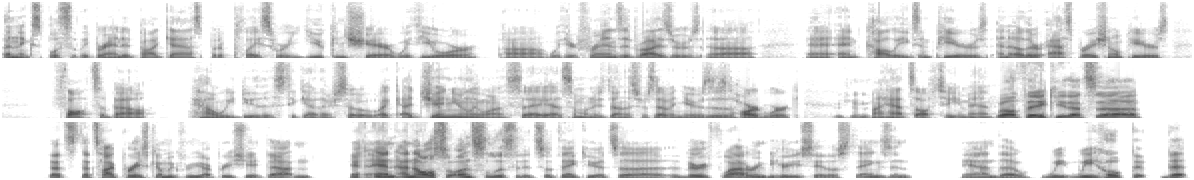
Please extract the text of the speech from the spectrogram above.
an explicitly branded podcast, but a place where you can share with your uh, with your friends, advisors, uh, and, and, colleagues and peers and other aspirational peers thoughts about how we do this together. So, like, I genuinely want to say, as someone who's done this for seven years, this is hard work. My hats off to you, man. Well, thank you. That's uh, that's that's high praise coming from you. I appreciate that, and and and also unsolicited. So, thank you. It's uh very flattering to hear you say those things, and and uh, we we hope that that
